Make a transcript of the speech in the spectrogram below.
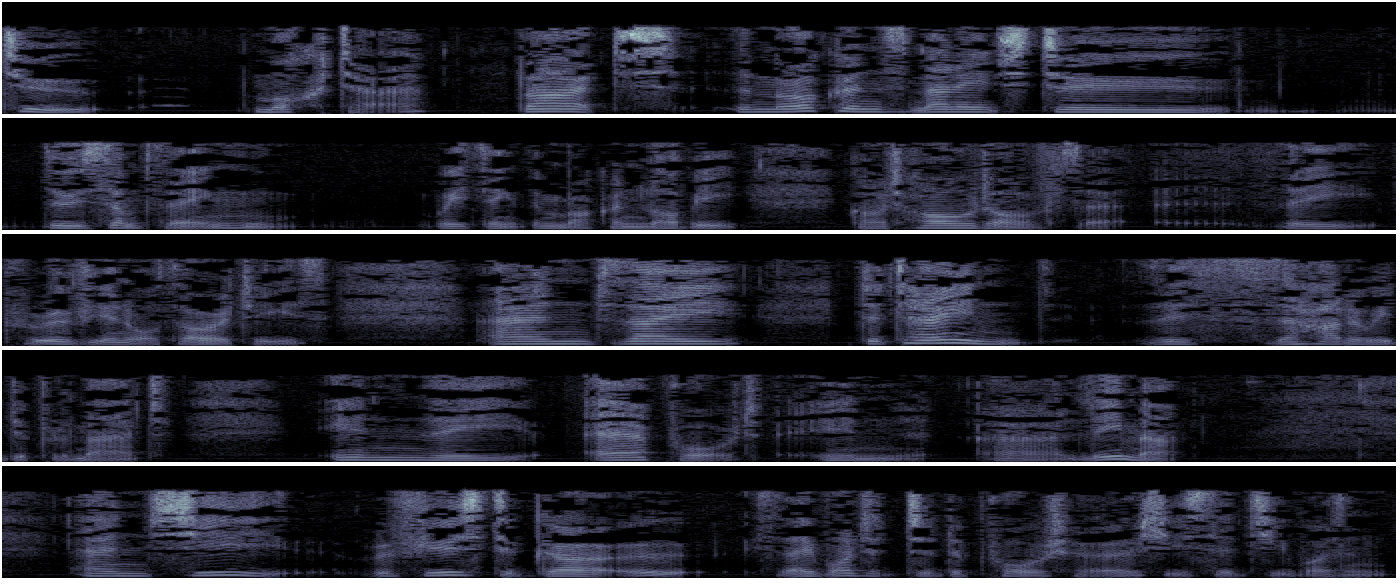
to Mokhtar, but the Moroccans managed to do something. We think the Moroccan lobby got hold of the, the Peruvian authorities and they detained this Sahrawi diplomat in the airport in uh, Lima. And she refused to go. They wanted to deport her. She said she wasn't,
